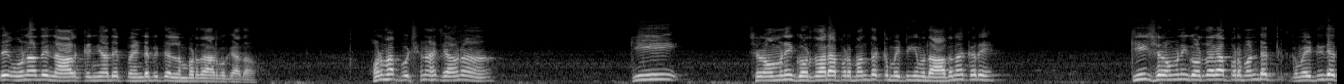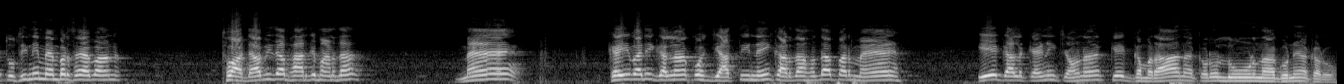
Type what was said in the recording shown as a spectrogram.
ਤੇ ਉਹਨਾਂ ਦੇ ਨਾਲ ਕਈਆਂ ਦੇ ਪਿੰਡ ਵੀ ਤੇ ਲੰਬੜਦਾਰ ਵਗੈਰਾ। ਹੁਣ ਮੈਂ ਪੁੱਛਣਾ ਚਾਹੁੰਦਾ ਕਿ ਸ਼੍ਰੋਮਣੀ ਗੁਰਦੁਆਰਾ ਪ੍ਰਬੰਧਕ ਕਮੇਟੀ ਇਮਦਾਦ ਨਾ ਕਰੇ? ਕੀ ਸ਼੍ਰੋਮਣੀ ਗੁਰਦੁਆਰਾ ਪ੍ਰਬੰਧਕ ਕਮੇਟੀ ਦੇ ਤੁਸੀਂ ਨਹੀਂ ਮੈਂਬਰ ਸਾਹਿਬਾਨ? ਤੁਹਾਡਾ ਵੀ ਤਾਂ ਫਰਜ਼ ਬਣਦਾ। ਮੈਂ ਕਈ ਵਾਰੀ ਗੱਲਾਂ ਕੁਝ ਜਾਤੀ ਨਹੀਂ ਕਰਦਾ ਹੁੰਦਾ, ਪਰ ਮੈਂ ਇਹ ਗੱਲ ਕਹਿਣੀ ਚਾਹੁੰਦਾ ਕਿ ਗਮਰਾਹ ਨਾ ਕਰੋ, ਲੂਣ ਨਾ ਗੁਨਿਆ ਕਰੋ।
